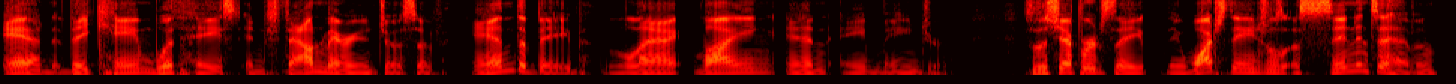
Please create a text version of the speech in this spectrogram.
And they came with haste and found Mary and Joseph and the babe li- lying in a manger. So the shepherds they they watched the angels ascend into heaven,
